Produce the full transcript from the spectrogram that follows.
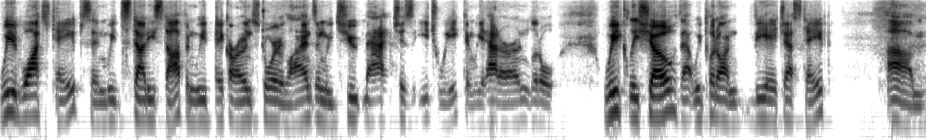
we'd watch tapes and we'd study stuff and we'd make our own storylines and we'd shoot matches each week and we had our own little weekly show that we put on vhs tape. Um,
